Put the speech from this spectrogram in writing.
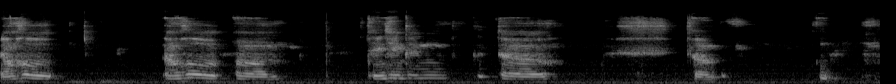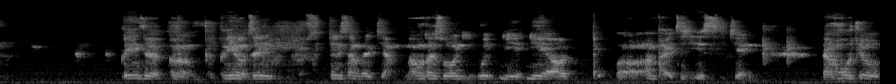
然后，然后，嗯，前天跟呃，嗯，跟一个嗯朋友在。线上在讲，然后他说你为你你也要呃安排自己的时间，然后就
